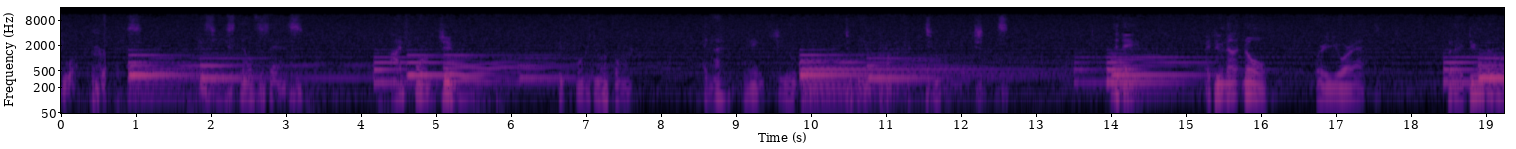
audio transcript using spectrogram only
you a purpose. Because he still says, I formed you before you were born. And I made you to be a prophet to the nations. Today, I do not know where you are at. But I do know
